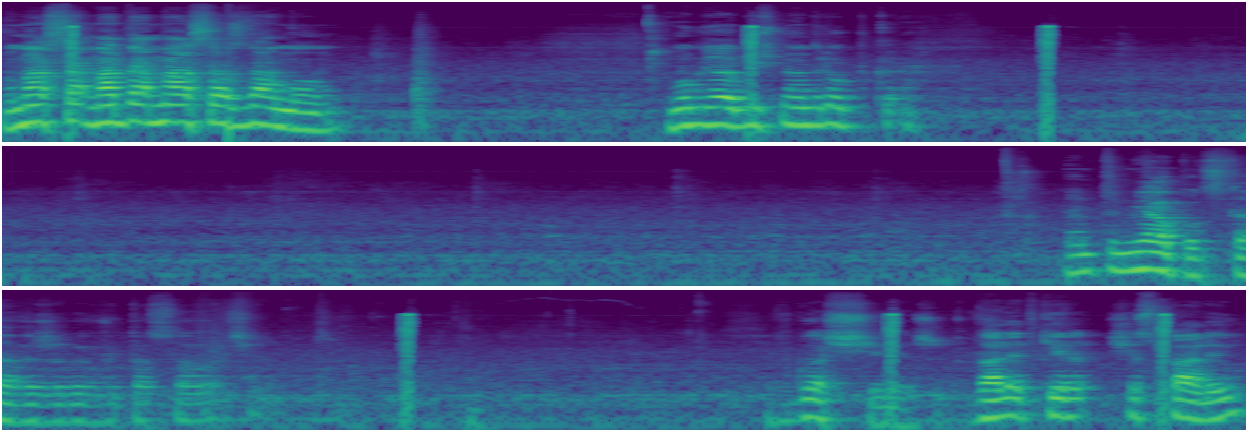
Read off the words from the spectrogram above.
Masa, mada, masa z damą. Mógł robić nadróbkę. Tamten miał podstawę, żeby wypasować. W gość się jeży. Walet się spalił.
